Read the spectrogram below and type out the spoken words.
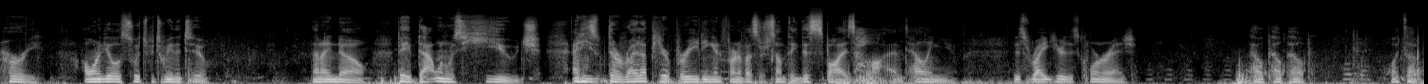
Hurry. I want to be able to switch between the two. Then I know. Babe, that one was huge. And he's they're right up here breeding in front of us or something. This spot is hot, I'm telling you. This right here, this corner edge. Help, help, help. What's up?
